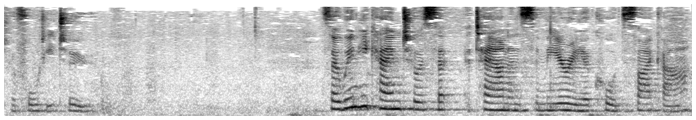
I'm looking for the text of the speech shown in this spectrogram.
to 42. So when he came to a, a, town in Samaria called Sychar,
